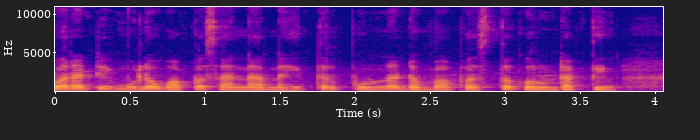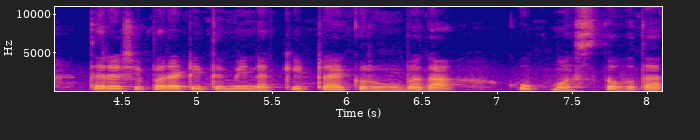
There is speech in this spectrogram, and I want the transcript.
पराठे मुलं वापस आणणार नाहीत तर पूर्ण डब्बा फस्त करून टाकतील. तर असे पराठे तुम्ही नक्की ट्राय करून बघा. खूप मस्त होतात.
